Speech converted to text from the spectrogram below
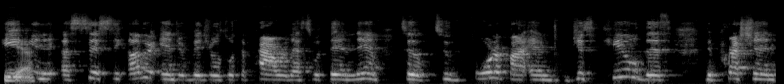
he yeah. can assist the other individuals individuals with the power that's within them to to fortify and just kill this depression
